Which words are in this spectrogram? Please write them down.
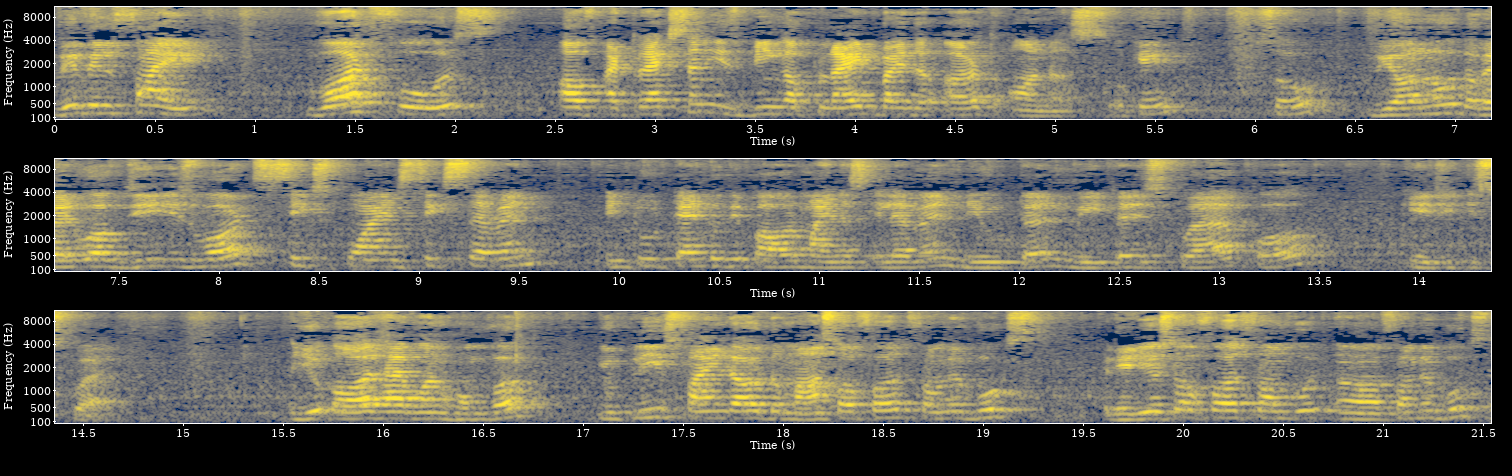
we will find what force of attraction is being applied by the earth on us. Okay, so we all know the value of G is what 6.67 into 10 to the power minus 11 Newton meter square per kg square. You all have one homework. You please find out the mass of earth from your books, radius of earth from uh, from your books.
